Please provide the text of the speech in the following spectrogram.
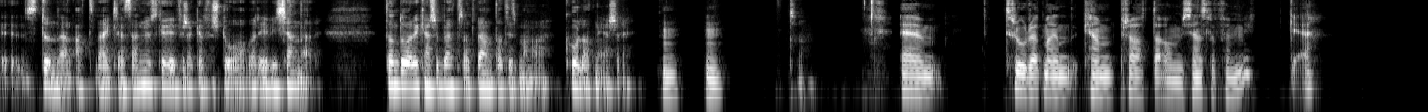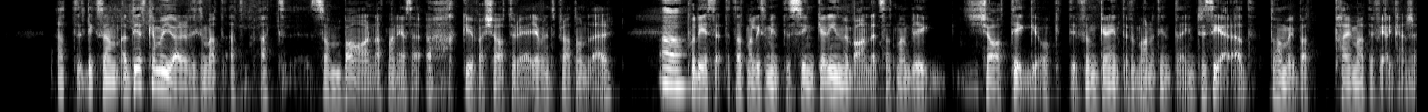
eh, stunden att verkligen säga nu ska vi försöka förstå vad det är vi känner. Utan då är det kanske bättre att vänta tills man har coolat ner sig. Mm, mm. Så. Tror du att man kan prata om känslor för mycket? Att, liksom, att det ska man göra liksom att, att, att som barn, att man är så här, "Åh, gud vad tjatig du är, jag vill inte prata om det där. Ja, På det sättet, att man liksom inte synkar in med barnet så att man blir tjatig och det funkar inte för barnet inte är intresserad. Då har man ju bara tajmat det fel kanske.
